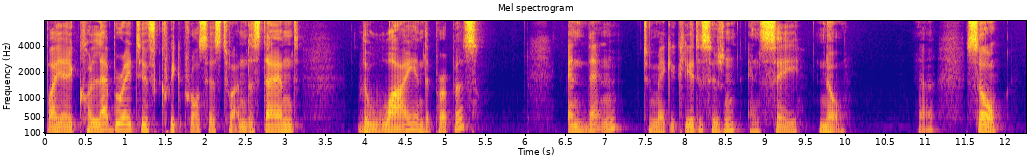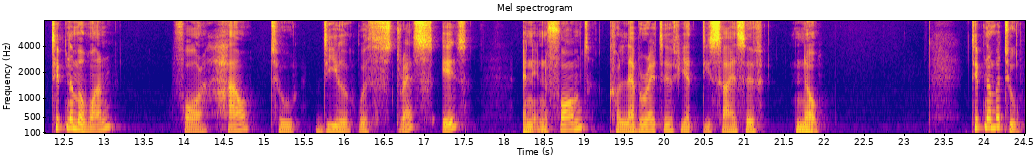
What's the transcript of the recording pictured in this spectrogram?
by a collaborative, quick process to understand the why and the purpose, and then to make a clear decision and say no. Yeah? So, tip number one for how to deal with stress is an informed, collaborative, yet decisive no. Tip number two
